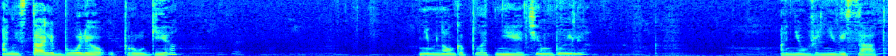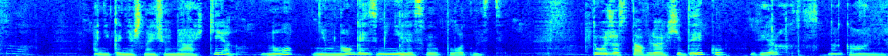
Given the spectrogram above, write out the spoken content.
Они стали более упругие. Немного плотнее, чем были. Они уже не висят. Они, конечно, еще мягкие, но немного изменили свою плотность. Тоже ставлю орхидейку вверх ногами.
